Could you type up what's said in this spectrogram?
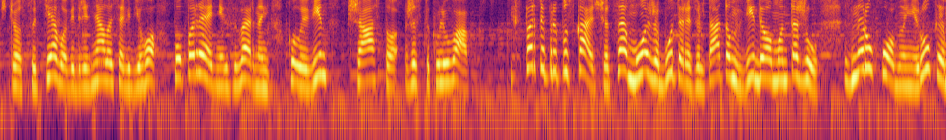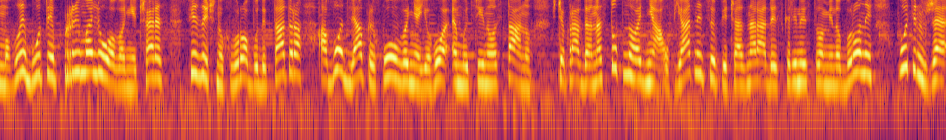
що суттєво відрізнялося від його попередніх звернень, коли він часто жестикулював. Експерти припускають, що це може бути результатом відеомонтажу. Знерухомлені руки могли бути примальовані через фізичну хворобу диктатора або для приховування його емоційного стану. Щоправда, наступного дня у п'ятницю, під час наради з керівництвом Міноборони, Путін вже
